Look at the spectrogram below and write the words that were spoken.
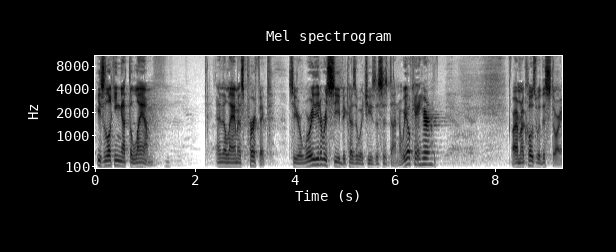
He's looking at the lamb. And the lamb is perfect. So you're worthy to receive because of what Jesus has done. Are we okay here? All right, I'm going to close with this story.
